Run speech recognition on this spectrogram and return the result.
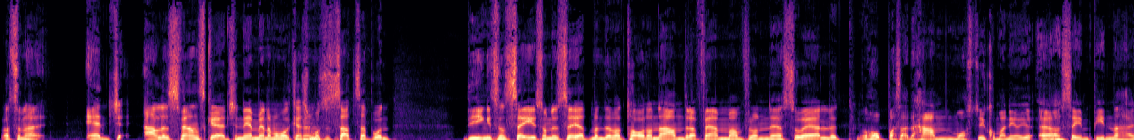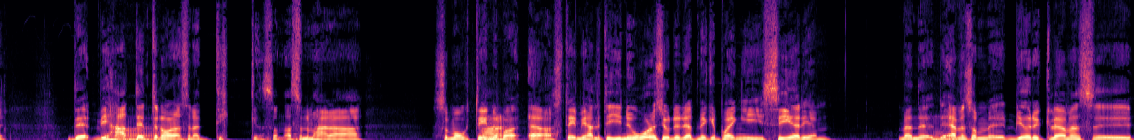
Alltså den här edge, allsvenska edgen. Jag menar man kanske måste satsa på en... Det är inget som säger som du säger, att man, tar den andra femman från SHL och hoppas att han måste ju komma ner och ösa in pinnar här. Det, vi hade inte några sådana Dickinson, alltså de här äh, som åkte in och Nej. bara öste in. Vi hade lite juniorer som gjorde rätt mycket poäng i serien. Men äh, det, även som äh, Björklövens äh,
